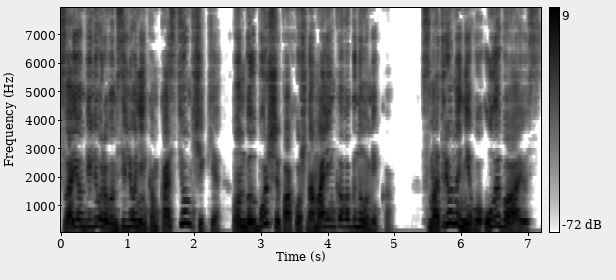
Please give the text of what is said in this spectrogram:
В своем велюровом зелененьком костюмчике он был больше похож на маленького гномика. Смотрю на него, улыбаюсь.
